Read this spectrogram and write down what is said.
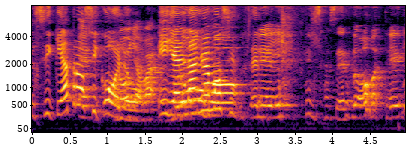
el psiquiatra o El- psicólogo, no, ya va, y ya el daño emocional, El, el sacerdote,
